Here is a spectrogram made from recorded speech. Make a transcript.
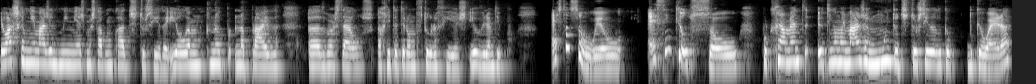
eu acho que a minha imagem de mim mesma estava um bocado distorcida. E eu lembro que na, na Pride uh, de Barcelos a Rita tirou-me fotografias e eu virei-me tipo: Esta sou eu, é assim que eu sou, porque realmente eu tinha uma imagem muito distorcida do que, do que eu era,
